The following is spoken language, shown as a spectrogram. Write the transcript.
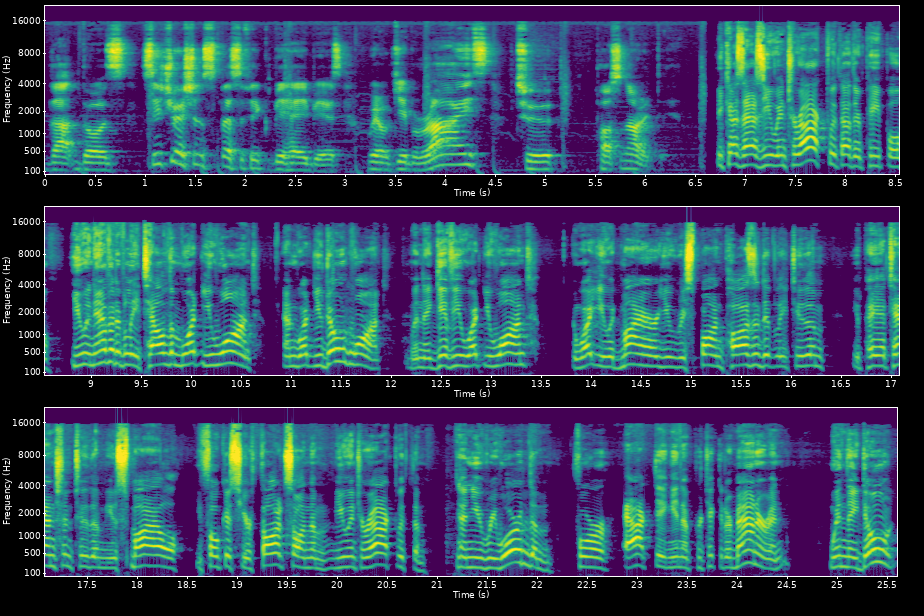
that those situation specific behaviors will give rise to personality. Because as you interact with other people, you inevitably tell them what you want and what you don't want. When they give you what you want and what you admire, you respond positively to them, you pay attention to them, you smile, you focus your thoughts on them, you interact with them, and you reward them for acting in a particular manner. And when they don't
